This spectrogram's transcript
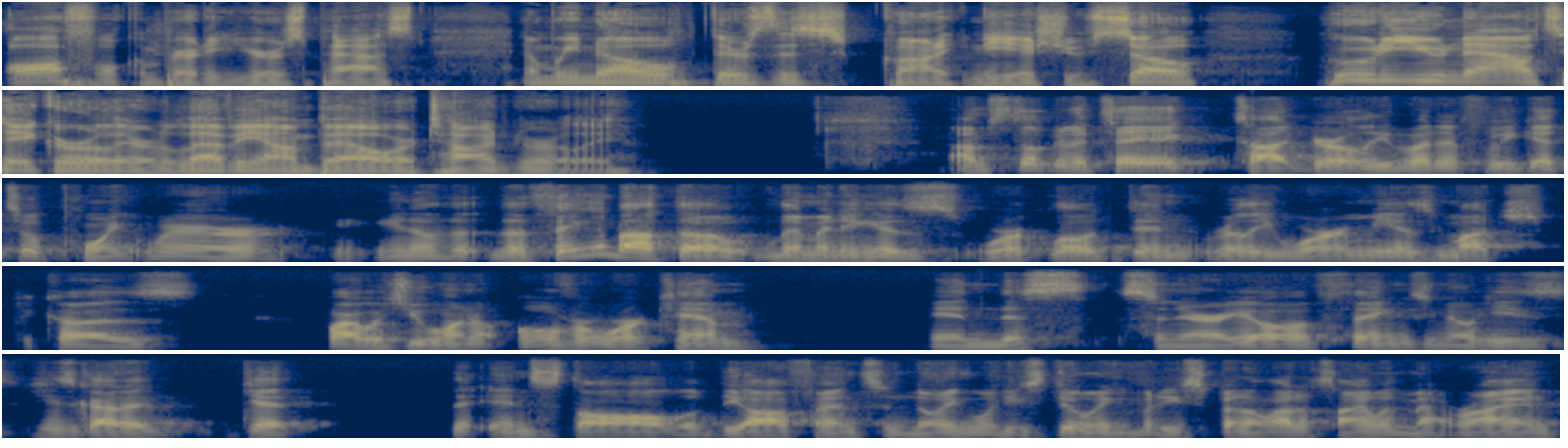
awful compared to years past. And we know there's this chronic knee issue. So who do you now take earlier, Le'Veon Bell or Todd Gurley? I'm still going to take Todd Gurley, but if we get to a point where, you know, the, the thing about the limiting his workload didn't really worry me as much because why would you want to overwork him in this scenario of things? You know, he's he's got to get the install of the offense and knowing what he's doing, but he spent a lot of time with Matt Ryan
